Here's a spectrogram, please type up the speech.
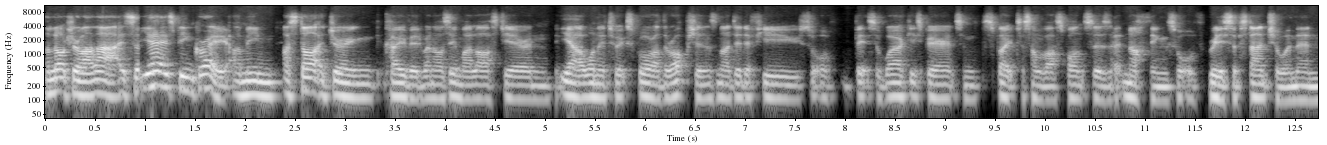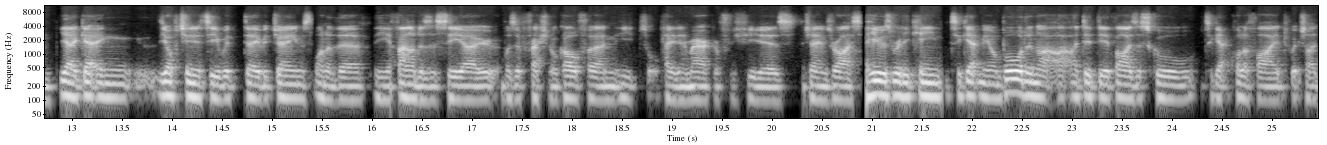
I'm not sure about that. It's, yeah, it's been great. I mean, I started during COVID when I was in my last year, and yeah, I wanted to explore other options. And I did a few sort of bits of work experience and spoke to some of our sponsors, but nothing sort of really substantial. And then, yeah, getting the opportunity with David James, one of the, the founders and CEO, was a professional golfer and he sort of played in America for a few years, James Rice. He was really keen to get me on board, and I, I did the advisor school to get qualified, which I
